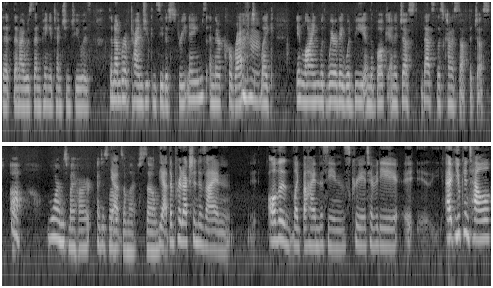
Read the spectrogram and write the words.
that then I was then paying attention to is the number of times you can see the street names and they're correct, mm-hmm. like in line with where they would be in the book, and it just that's this kind of stuff that just oh warms my heart. I just love Yeah. it so much. So yeah the production design all the like behind the scenes creativity it, it, you can tell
